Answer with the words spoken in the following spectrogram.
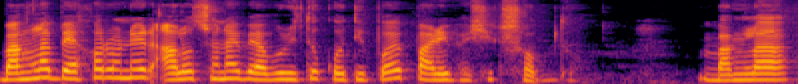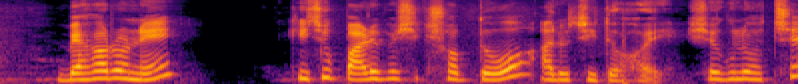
বাংলা ব্যাকরণের আলোচনায় ব্যবহৃত কতিপয় পারিভাষিক শব্দ। বাংলা ব্যাকরণে কিছু পারিভাষিক শব্দও আলোচিত হয়। সেগুলো হচ্ছে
